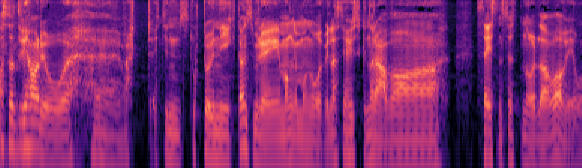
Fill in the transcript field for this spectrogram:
altså vi har jo eh, vært et stort og unikt dansemiljø i mange mange år. vil Jeg si. Jeg husker når jeg var 16-17 år, da var vi jo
